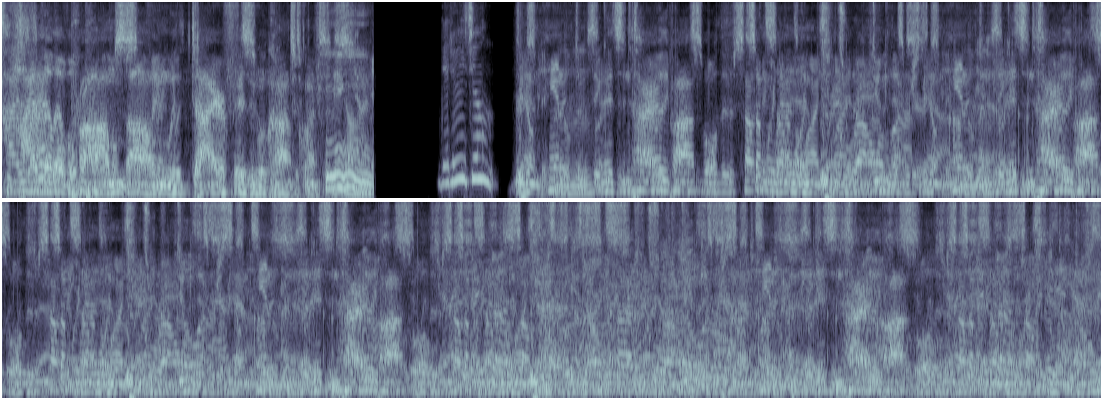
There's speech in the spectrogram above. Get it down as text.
High level problem solving with dire physical consequences. Delusion. They don't handle this. It's entirely possible that somewhere down the line you're going do this. They don't handle this. It's entirely possible that somewhere down the line you're going do this. They don't handle this. It's entirely possible that somewhere down the line you're going to do this. It's entirely possible that somewhere down the line you're going to do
